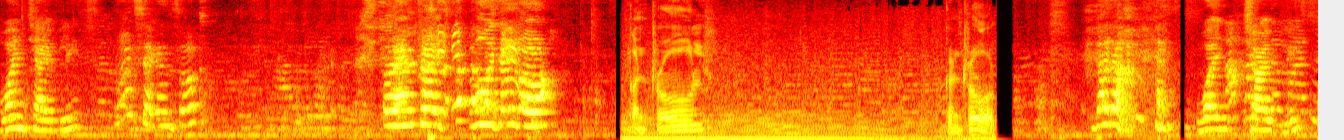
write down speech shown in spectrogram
One chai please control control one chai please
